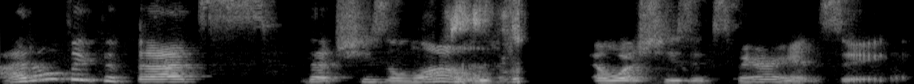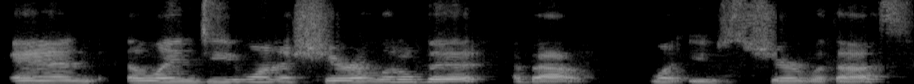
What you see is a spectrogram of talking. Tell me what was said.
I don't think that that's, that she's alone and what she's experiencing. And Elaine, do you want to share a little bit about what you shared with us?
